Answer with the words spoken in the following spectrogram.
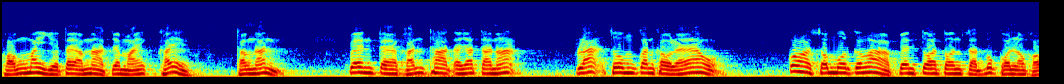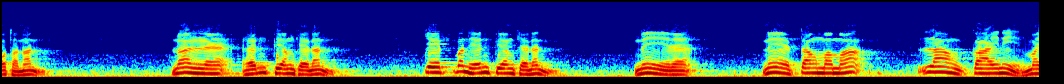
ของไม่อยู่ใต้อำนาจจะหมายใครทั้งนั้น เป็นแต่ขันธาตุอายตนะ ประสมกันเข้าแล้ว ก็สมมติกันว่าเป็นตัวตนสัตว์บุคคลเราเขาเท่านั้น นั่นแหละเห็นเพียงแค่นั้น เจตมันเห็นเพียงแค่นั้น นี่แหละนี่ตังมะมะ ร่างกายนี่ ไม่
